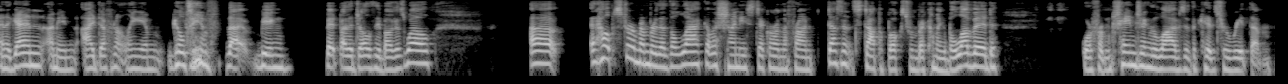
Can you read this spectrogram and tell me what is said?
and again, I mean, I definitely am guilty of that being bit by the jealousy bug as well. Uh, it helps to remember that the lack of a shiny sticker on the front doesn't stop books from becoming beloved or from changing the lives of the kids who read them.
